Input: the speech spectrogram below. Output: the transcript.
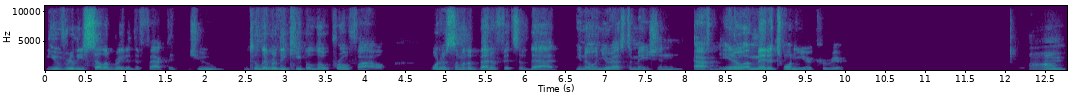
you've really celebrated the fact that you deliberately keep a low profile. What are some of the benefits of that, you know, in your estimation, after you know, amid a 20-year career? Um,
